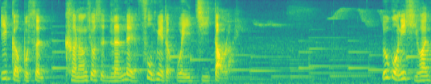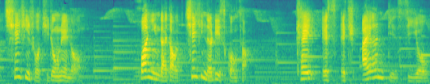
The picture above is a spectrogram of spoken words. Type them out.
一个不慎，可能就是人类覆灭的危机到来。如果你喜欢千信所提供内容，欢迎来到千信的历史广场，k s h i n 点 c o，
